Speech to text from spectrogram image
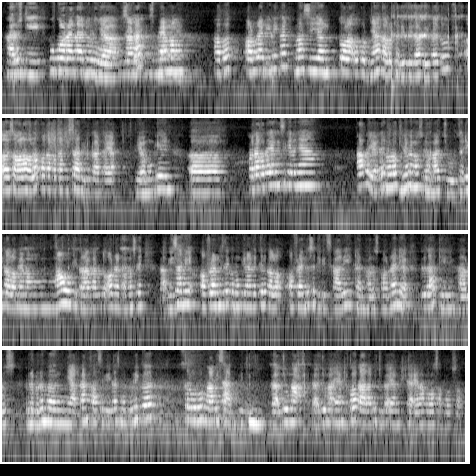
harus dipukul rata dulu. Bisa karena memang apa online ini kan masih yang tolak ukurnya kalau dari berita-berita itu eh, seolah-olah kota-kota besar gitu kan kayak ya mungkin eh, kota-kota yang sekiranya apa ya teknologinya memang sudah maju. Jadi kalau memang mau diterapkan untuk online oh, maksudnya nggak bisa nih offline maksudnya kemungkinan kecil kalau offline itu sedikit sekali dan harus online ya itu tadi harus benar-benar menyiapkan fasilitas mumpuni ke seluruh lapisan gitu. Nggak cuma nggak cuma yang di kota tapi juga yang di daerah pelosok-pelosok.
